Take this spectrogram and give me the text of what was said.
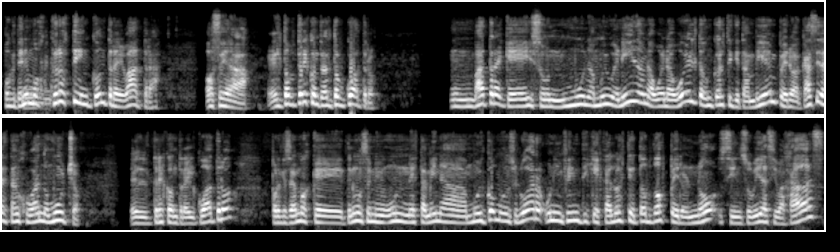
Porque tenemos uh. contra de Batra. O sea, el top 3 contra el top 4. Un Batra que hizo una muy buena ida, una buena vuelta, un Krusty que también, pero acá se la están jugando mucho. El 3 contra el 4. Porque sabemos que tenemos un estamina muy cómodo en su lugar, un Infinity que escaló este top 2, pero no sin subidas y bajadas.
